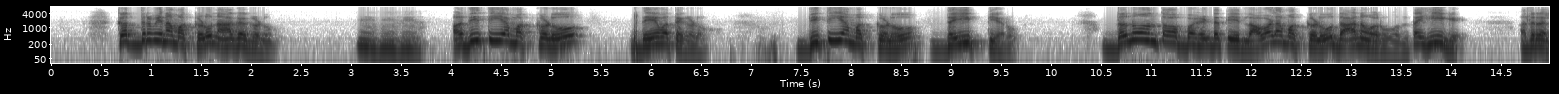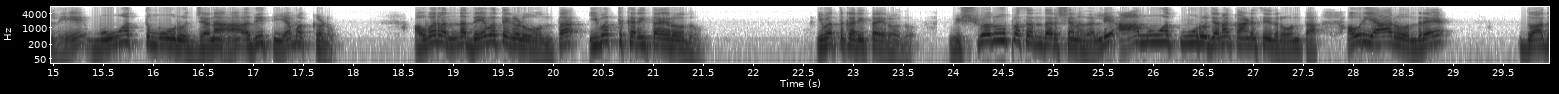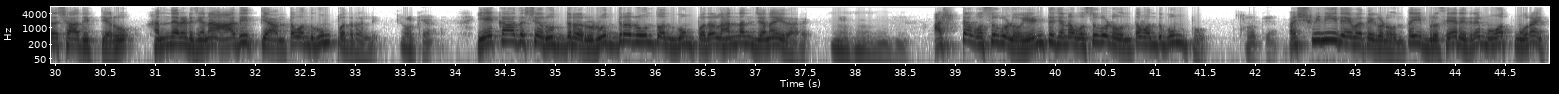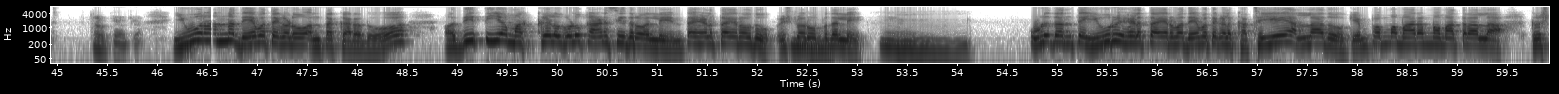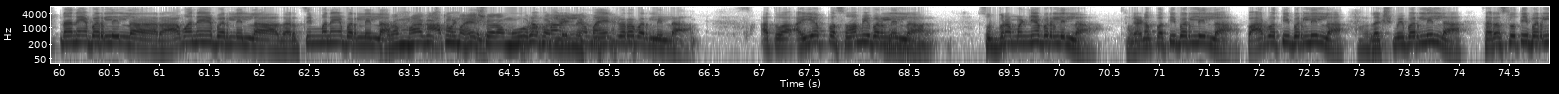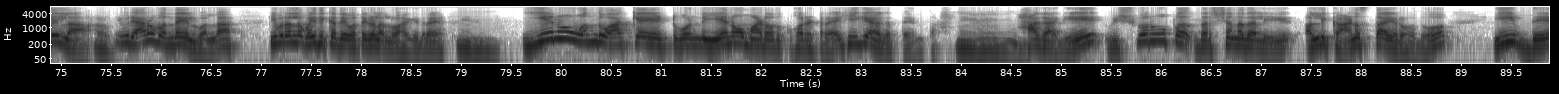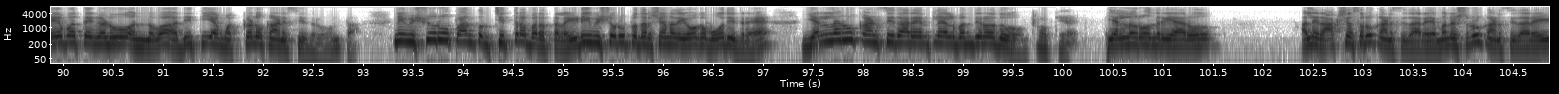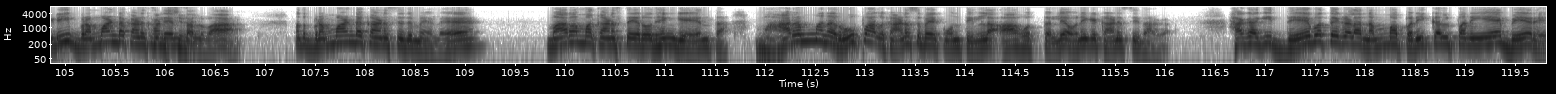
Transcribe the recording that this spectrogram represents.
ಕದ್ರುವಿನ ಮಕ್ಕಳು ನಾಗಗಳು. ಅದಿತಿಯ ಮಕ್ಕಳು ದೇವತೆಗಳು, ದ್ವಿತೀಯ ಮಕ್ಕಳು ದೈತ್ಯರು. ಧನು ಅಂತ ಒಬ್ಬ ಹೆಂಡತಿ ಇದ್ಲು, ಅವಳ ಮಕ್ಕಳು ದಾನವರು ಅಂತ ಹೀಗೆ. ಅದರಲ್ಲಿ ಮೂವತ್ತ್ಮೂರು ಜನ ಅದಿತಿಯ ಮಕ್ಕಳು. ಅವರನ್ನು ದೇವತೆಗಳು ಅಂತ ಇವತ್ತು ಕರಿತಾ ಇರೋದು. ಇವತ್ತು ಕರಿತಾ ಇರೋದು. ವಿಶ್ವರೂಪ ಸಂದರ್ಶನದಲ್ಲಿ ಆ ಮೂವತ್ತ್ಮೂರು ಜನ ಕಾಣಿಸಿದರು ಅಂತ. ಅವ್ರು ಯಾರು ಅಂದರೆ ದ್ವಾದಶಾದಿತ್ಯರು ಹನ್ನೆರಡು ಜನ ಆದಿತ್ಯ ಅಂತ ಒಂದು ಗುಂಪು ಅದರಲ್ಲಿ ಓಕೆ. ಏಕಾದಶ ರುದ್ರರು ರುದ್ರರು ಅಂತ ಒಂದು ಗುಂಪು ಅದರಲ್ಲಿ ಹನ್ನೊಂದು ಜನ ಇದ್ದಾರೆ ಅಷ್ಟ ವಸುಗಳು ಎಂಟು ಜನ ವಸುಗಳು ಅಂತ ಒಂದು ಗುಂಪು. ಅಶ್ವಿನಿ ದೇವತೆಗಳು ಅಂತ ಇಬ್ಬರು ಸೇರಿದರೆ ಮೂವತ್ತ್ಮೂರು ಆಯ್ತು. ಇವರನ್ನು ಓಕೆ. ಇವರನ್ನ ದೇವತೆಗಳು ಅಂತ ಕರೆದು ಅದಿತಿಯ ಮಕ್ಕಳುಗಳು ಕಾಣಿಸಿದ್ರು ಅಲ್ಲಿ ಅಂತ ಹೇಳ್ತಾ ಇರೋದು ವಿಶ್ವರೂಪದಲ್ಲಿ. ಉಳಿದಂತೆ ಇವರು ಹೇಳ್ತಾ ಇರುವ ದೇವತೆಗಳ ಕಥೆಯೇ ಅಲ್ಲ ಅದು. ಕೆಂಪಮ್ಮ ಮಾರಮ್ಮ ಮಾತ್ರ ಅಲ್ಲ. ಕೃಷ್ಣನೇ ಬರಲಿಲ್ಲ ರಾಮನೇ ಬರಲಿಲ್ಲ ನರಸಿಂಹನೇ ಬರಲಿಲ್ಲ. ಮಹೇಶ್ವರ ಬರಲಿಲ್ಲ. ಮಹೇಶ್ವರ ಬರಲಿಲ್ಲ. ಅಥವಾ ಅಯ್ಯಪ್ಪ ಸ್ವಾಮಿ ಬರಲಿಲ್ಲ. ಸುಬ್ರಹ್ಮಣ್ಯ ಬರಲಿಲ್ಲ. ಗಣಪತಿ ಬರಲಿಲ್ಲ. ಪಾರ್ವತಿ ಬರಲಿಲ್ಲ. ಲಕ್ಷ್ಮಿ ಬರಲಿಲ್ಲ. ಸರಸ್ವತಿ ಬರಲಿಲ್ಲ. ಇವ್ರು ಯಾರು ಬಂದೇ ಇಲ್ವಲ್ಲ? ಇವರೆಲ್ಲ ವೈದಿಕ ದೇವತೆಗಳಲ್ವ ಹಾಗಿದ್ರೆ? ಏನೋ ಒಂದು ವಾಕ್ಯ ಇಟ್ಕೊಂಡು ಏನೋ ಮಾಡೋದಕ್ಕೆ ಹೊರಟ್ರೆ ಹೀಗೆ ಆಗುತ್ತೆ ಅಂತ. ಹಾಗಾಗಿ ವಿಶ್ವರೂಪ ದರ್ಶನದಲ್ಲಿ ಅಲ್ಲಿ ಕಾಣಿಸ್ತಾ ಇರೋದು ಈ ದೇವತೆಗಳು ಅನ್ನುವ ಅದಿತಿಯ ಮಕ್ಕಳು ಕಾಣಿಸಿದರು ಅಂತ. ನೀವು ವಿಶ್ವರೂಪ ಅಂತ ಒಂದು ಚಿತ್ರ ಬರುತ್ತಲ್ಲ ಇಡೀ ವಿಶ್ವರೂಪ ದರ್ಶನದ ಯೋಗ ಓದಿದ್ರೆ ಎಲ್ಲರೂ ಕಾಣಿಸಿದ್ದಾರೆ ಅಂತಲೇ ಅಲ್ಲಿ ಬಂದಿರೋದು. ಓಕೆ. ಎಲ್ಲರೂ ಅಂದ್ರೆ ಯಾರು? ಅಲ್ಲಿ ರಾಕ್ಷಸರು ಕಾಣಿಸಿದ್ದಾರೆ ಮನುಷ್ಯರು ಕಾಣಿಸಿದ್ದಾರೆ ಇಡೀ ಬ್ರಹ್ಮಾಂಡ ಕಾಣಿಸ್ತಿದೆ. ಅಂತಲ್ವಾ? ಮತ್ತು ಬ್ರಹ್ಮಾಂಡ ಕಾಣಿಸಿದ ಮೇಲೆ ಮಾರಮ್ಮ ಕಾಣಿಸ್ತಾ ಇರೋದು ಹೆಂಗೆ ಅಂತ. ಮಾರಮ್ಮನ ರೂಪ ಅಲ್ಲಿ ಕಾಣಿಸ್ಬೇಕು ಅಂತಿಲ್ಲ ಆ ಹೊತ್ತಲ್ಲಿ ಅವನಿಗೆ ಕಾಣಿಸಿದಾಗ. ಹಾಗಾಗಿ ದೇವತೆಗಳ ನಮ್ಮ ಪರಿಕಲ್ಪನೆಯೇ ಬೇರೆ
